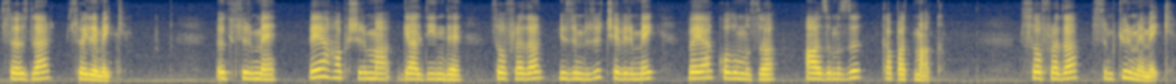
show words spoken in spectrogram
sözler söylemek. Öksürme veya hapşırma geldiğinde sofradan yüzümüzü çevirmek veya kolumuza ağzımızı kapatmak. Sofrada sümkürmemek.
